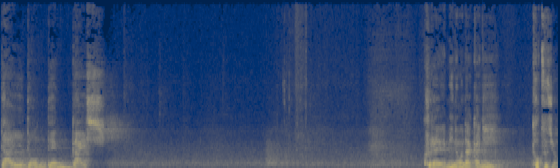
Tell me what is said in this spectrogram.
大どんでん返し。暗闇の中に突如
